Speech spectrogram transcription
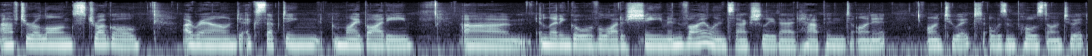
after a long struggle around accepting my body um, and letting go of a lot of shame and violence actually that happened on it onto it, I was imposed onto it.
